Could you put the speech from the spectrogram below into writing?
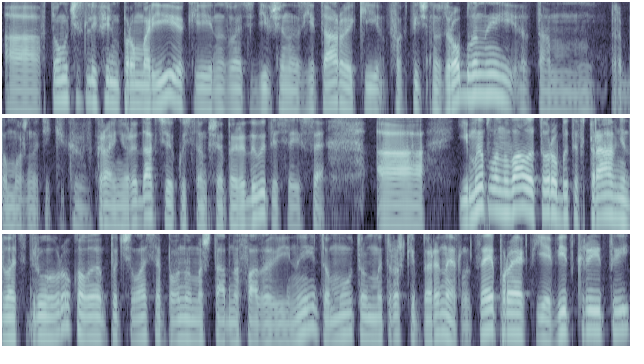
А в тому числі фільм про Марію, який називається Дівчина з гітарою, який фактично зроблений. Там треба можна тільки в крайню редакцію, якусь там ще передивитися і все. А, і ми планували то робити в травні 22-го року, але почалася повномасштабна фаза війни, тому то ми трошки перенесли. Цей проект є відкритий,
